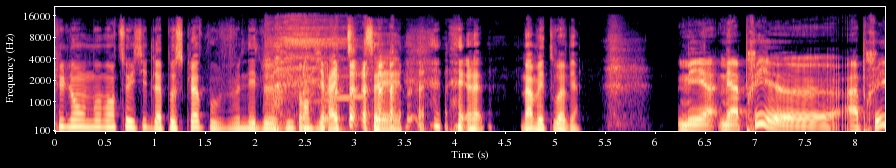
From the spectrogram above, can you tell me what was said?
plus long moment de solitude de la Post Club, vous venez de vivre en direct. Non, mais tout va bien. Mais, mais après, euh, après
